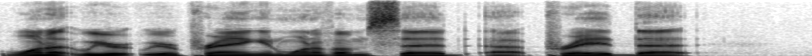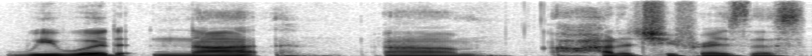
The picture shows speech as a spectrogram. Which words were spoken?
one of, we were we were praying, and one of them said, uh, prayed that we would not. Um, oh, how did she phrase this?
